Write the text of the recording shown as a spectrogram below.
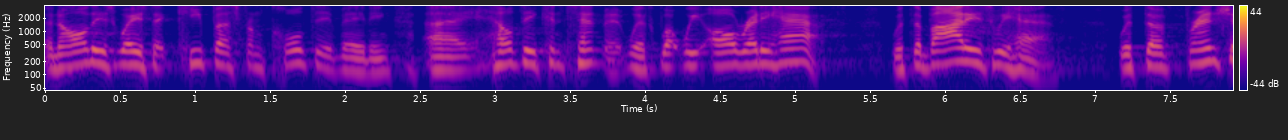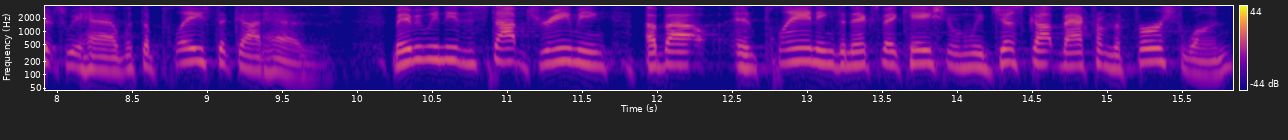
and all these ways that keep us from cultivating a healthy contentment with what we already have, with the bodies we have, with the friendships we have, with the place that God has us. Maybe we need to stop dreaming about and planning the next vacation when we just got back from the first one,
